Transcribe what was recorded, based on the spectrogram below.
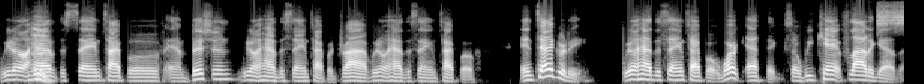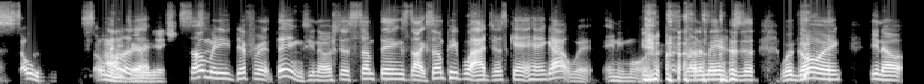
we don't mm. have the same type of ambition. We don't have the same type of drive. We don't have the same type of integrity. We don't have the same type of work ethic. So we can't fly together. So so many variations. That, so many different things. You know, it's just some things like some people I just can't hang out with anymore. you know what I mean? It's just, we're going, you know,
